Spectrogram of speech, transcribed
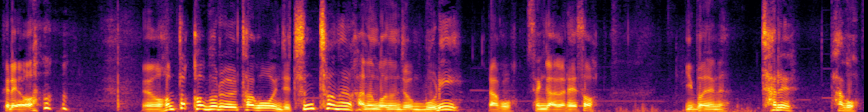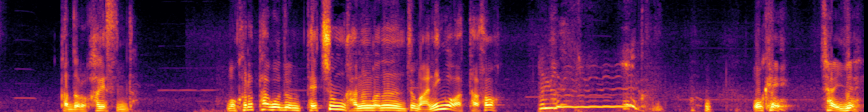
그래요. 어, 헌터커브를 타고 이제 춘천을 가는 거는 좀 무리라고 생각을 해서 이번에는 차를 타고 가도록 하겠습니다. 뭐 그렇다고 좀 대충 가는 거는 좀 아닌 것 같아서 오케이. 자, 이제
